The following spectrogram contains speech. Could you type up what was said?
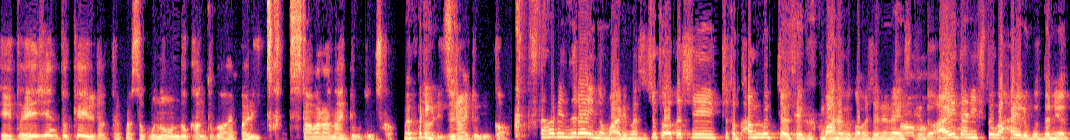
えーと、エージェント経由だったらそこの温度感とかはやっぱり伝わらないってことですか？やっぱり伝わりづらいというか。伝わりづらいのもあります。ちょっと私、ちょっと勘ぐっちゃう性格もあるのかもしれないですけど、間に人が入ることによっ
